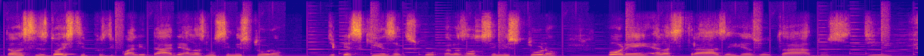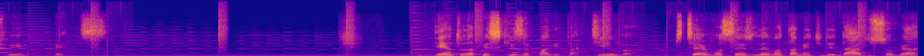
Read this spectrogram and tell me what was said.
Então, esses dois tipos de qualidade, elas não se misturam. De pesquisa, desculpa, elas não se misturam. Porém, elas trazem resultados diferentes. Dentro da pesquisa qualitativa, observe vocês o levantamento de dados sobre a,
